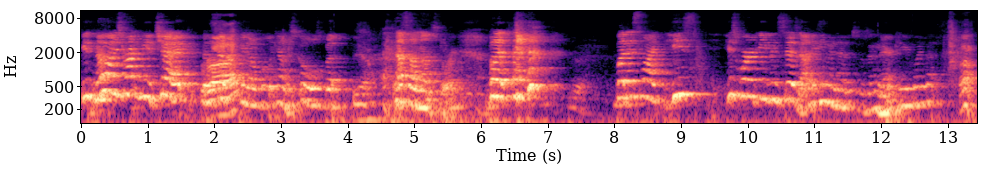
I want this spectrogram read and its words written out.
You know, nobody's writing me a check. except, Right. You know, Fulton County Schools, but Yeah. that's another story. But, but it's like, he's, his word even says, that. I didn't even know this was in there, can you believe that? Oh,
